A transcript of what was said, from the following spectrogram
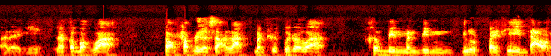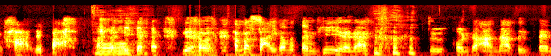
อะไรอย่างนี้ แล้วก็บอกว่ากองทัพเรือสหรัฐบันทึกไว้ด้วยว่าเครื่องบินมันบินหลุดไปที่ดาวอังคารหรือเปล่าโอ้เนี่ยเขาก็ใส่เข้ามาเต็มที่เลยนะคือคนก็อ่านหน้าตื่นเต้น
